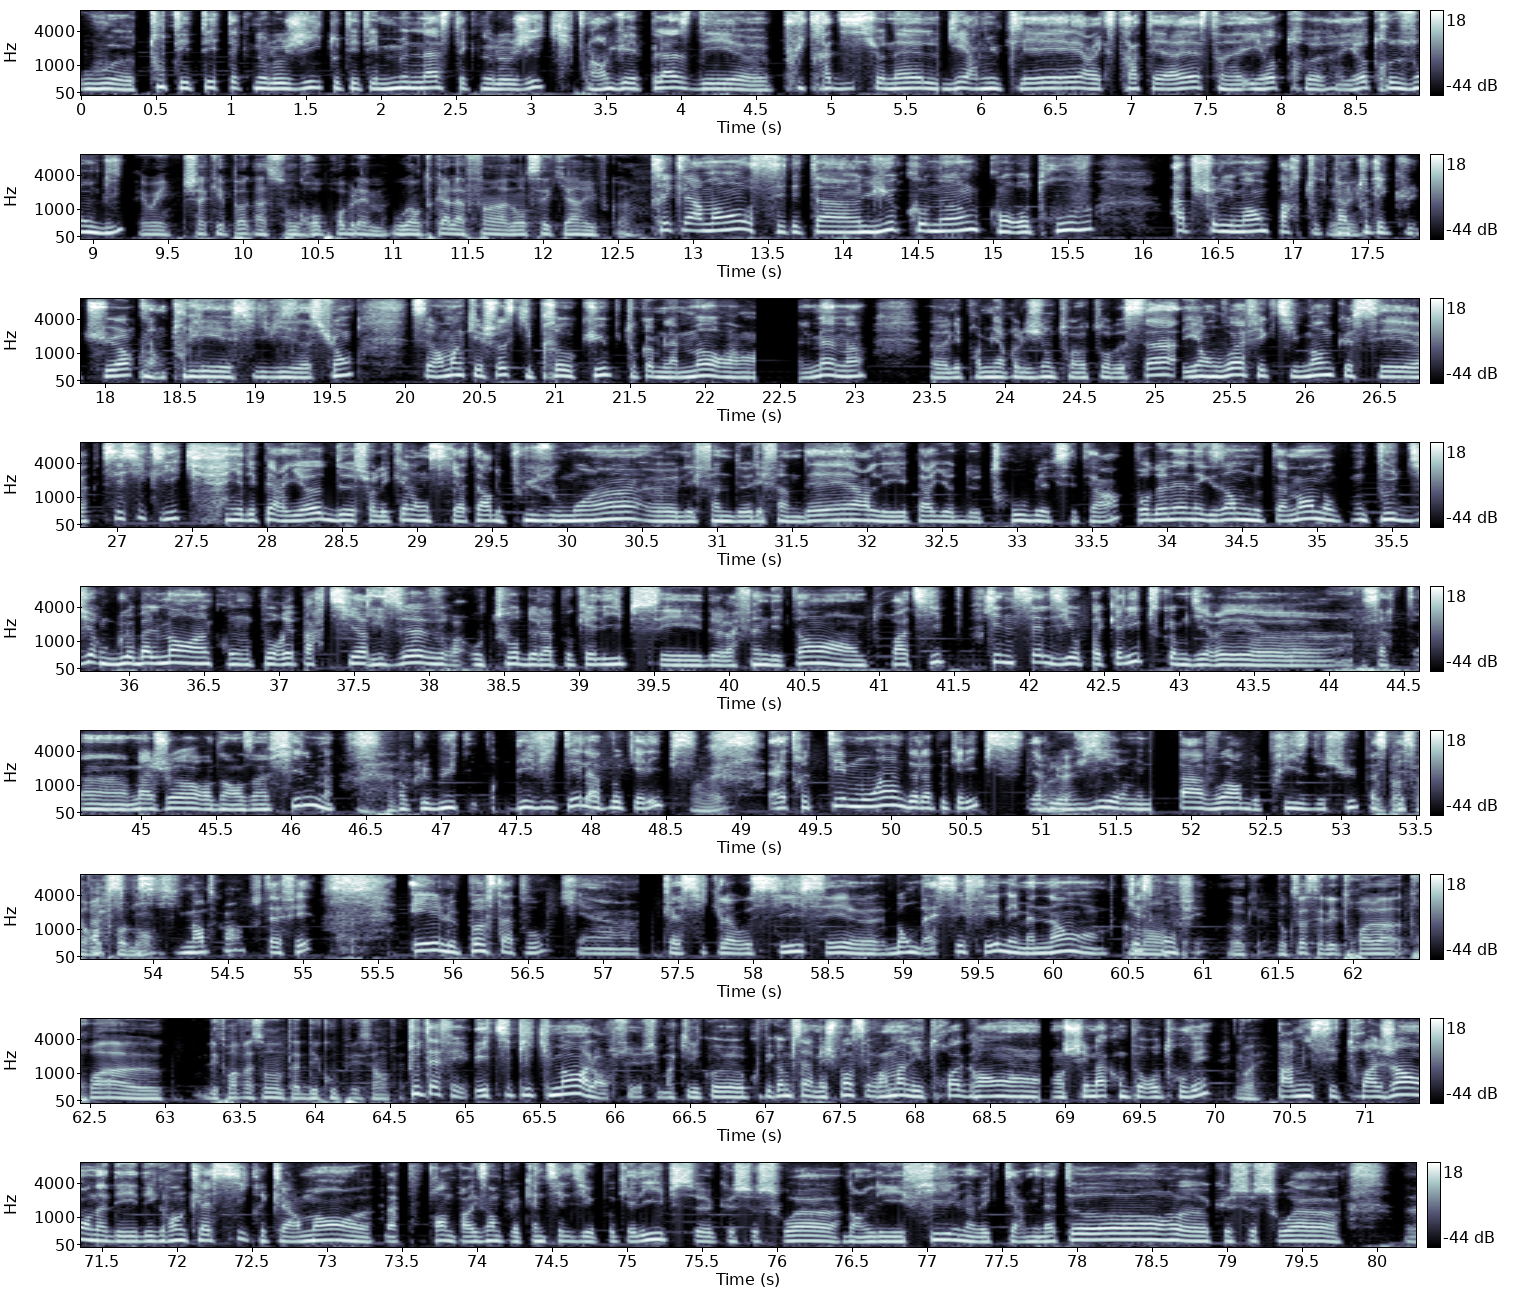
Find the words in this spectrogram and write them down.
où euh, tout était technologique, tout était menace technologique, en lieu et place des euh, plus traditionnelles guerres nucléaires, extraterrestres et autres et autres zombies. Et oui, chaque époque a son gros problème, ou en tout cas la fin annoncée qui arrive quoi. Très clairement, c'est un lieu commun qu'on retrouve absolument partout, dans toutes les cultures, dans toutes les civilisations. C'est vraiment quelque chose qui préoccupe, tout comme la mort en elle-même. Hein. Euh, les premières religions tournent autour de ça. Et on voit effectivement que c'est euh, c'est cyclique. Il y a des périodes sur lesquelles on s'y attarde plus ou moins, euh, les fins de les fins d'air, les périodes de troubles, etc. Pour donner un exemple notamment, donc on peut dire globalement hein, qu'on peut répartir les œuvres autour de l'apocalypse et de la fin des temps en trois types. Cancel the apocalypse, comme dirait euh, certains majors dans un film. Donc le but est d'éviter l'apocalypse, ouais. être témoin de l'apocalypse, c'est-à-dire le vivre mais pas avoir de prise dessus parce que c'est pas spécifiquement tout à fait. Et le post-apo, qui est un classique là aussi, c'est euh, bon bah c'est fait, mais maintenant qu'est-ce qu'on fait, Ok. Donc ça c'est les trois trois euh, les trois façons dont tu as découpé ça en fait. Tout à fait. Et typiquement, alors c'est moi qui l'ai coupé comme ça, mais je pense que c'est vraiment les trois grands schémas qu'on peut retrouver. Ouais. Parmi ces trois genres, on a des, des grands classiques très clairement. Euh, bah, pour prendre par exemple Cancel the Apocalypse, que ce soit dans les films avec Terminator, que ce soit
